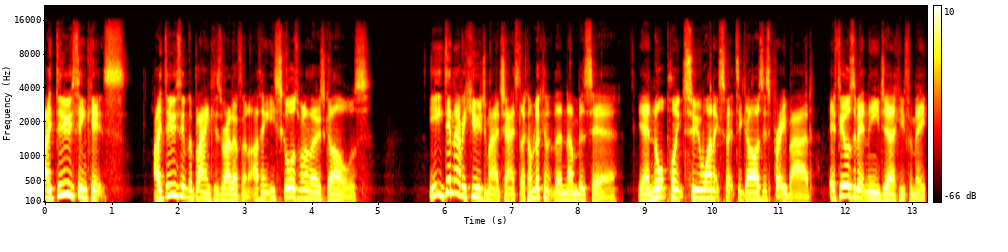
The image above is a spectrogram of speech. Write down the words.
I do think it's I do think the blank is relevant. I think he scores one of those goals. He, didn't have a huge amount of chance. Like I'm looking at the numbers here. Yeah, 0.21 expected goals. It's pretty bad. It feels a bit knee jerky for me.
